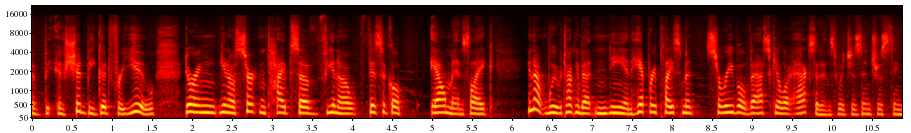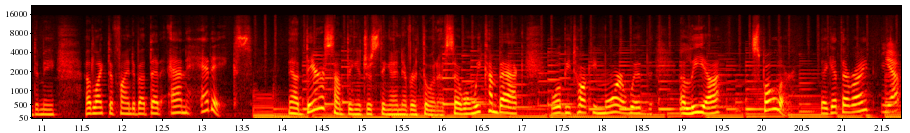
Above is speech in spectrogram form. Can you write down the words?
uh, should be good for you during, you know, certain types of, you know, physical ailments like you know, we were talking about knee and hip replacement, cerebral vascular accidents, which is interesting to me. I'd like to find about that, and headaches. Now, there's something interesting I never thought of. So when we come back, we'll be talking more with Aaliyah Spoler. Did I get that right? Yep,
